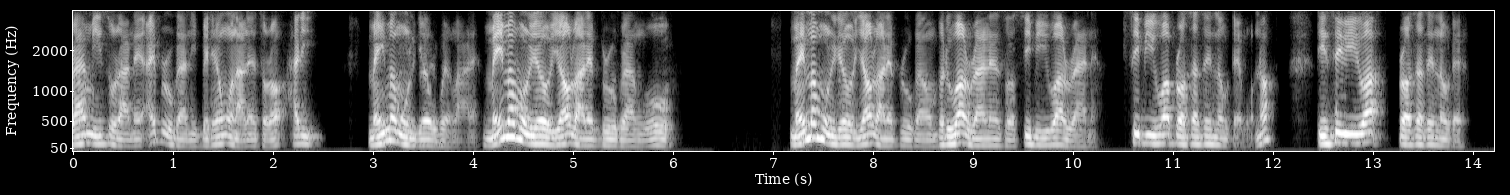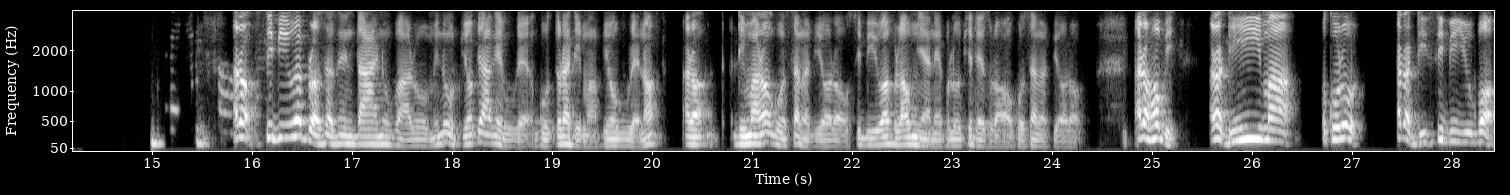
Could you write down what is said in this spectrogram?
run ပြီဆိုတာနဲ့အဲ့ program ဒီဘယ်ထဲဝင်လာလဲဆိုတော့ဟာဒီ main memory ကိုဝင်လာတယ် main memory ကိုရောက်လာတဲ့ program ကို main memory ကိုရောက်လာတဲ့ program ကိုဘယ်သူက run လဲဆိုတော့ CPU က run တယ် CPU က processing လုပ်တယ်ပေါ့နော်ဒီ CPU က processing လုပ်တယ်အဲ့တော့ CPU ရဲ့ processing time တို့ဘာလို့မင်းတို့ပြောပြခဲ့ဘူးတဲ့အကိုတွက်ဒီမှာပြောဘူးတယ်နော်အဲ့တော့ဒီမှာတော့အကိုဆက်မပြောတော့ CPU ကဘယ်လောက်မြန်တယ်ဘယ်လိုဖြစ်တယ်ဆိုတော့အကိုဆက်မပြောတော့အဲ့တော့ဟုတ်ပြီအဲ့တော့ဒီမှာအကိုတို့အဲ့တော့ဒီ CPU ပေါ့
